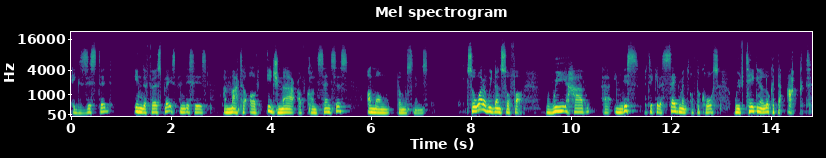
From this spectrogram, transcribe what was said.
existed in the first place, and this is a matter of ijma' of consensus among the Muslims. So, what have we done so far? We have, uh, in this particular segment of the course, we've taken a look at the act,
